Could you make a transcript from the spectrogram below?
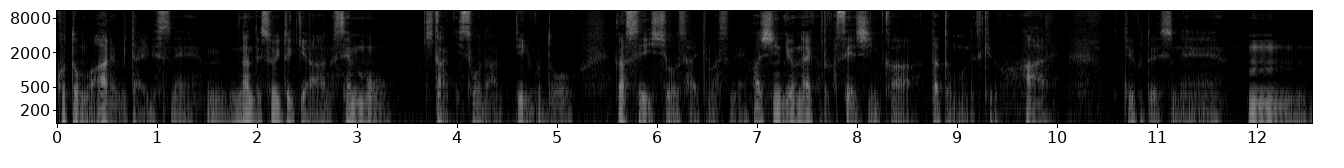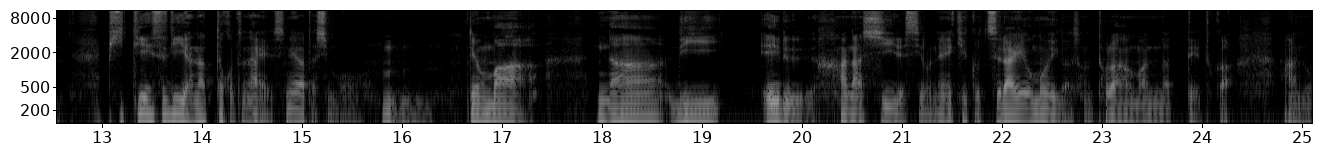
こともあるみたいですね、うん、なんでそういう時はあの専門機関に相談っていうことが推奨されてますね、まあ、心療内科とか精神科だと思うんですけど。はい。ということですね。うん。PTSD はなったことないですね私も、うん、でもまあなり得る話ですよね。結構辛い思いがそのトラウマになってとか。あの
